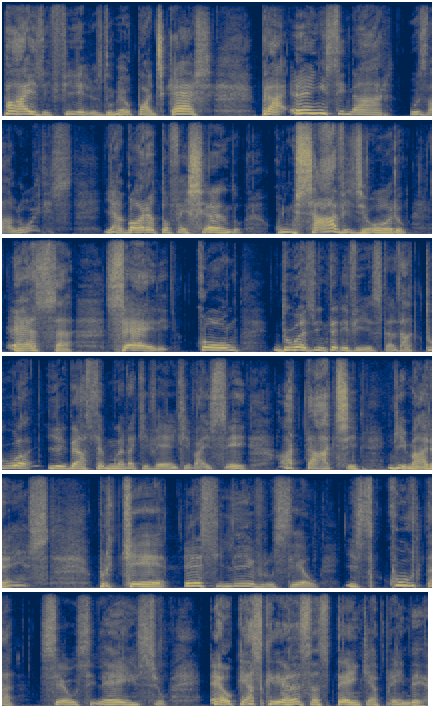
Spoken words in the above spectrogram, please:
pais e filhos do meu podcast para ensinar os valores. E agora eu estou fechando com chave de ouro essa série com duas entrevistas, a tua e da semana que vem, que vai ser a Tati Guimarães. Porque esse livro seu, Escuta seu silêncio é o que as crianças têm que aprender.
